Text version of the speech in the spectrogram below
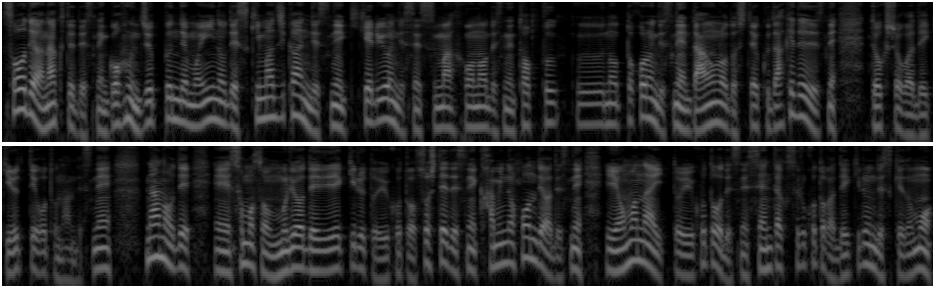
そうではなくてですね、5分、10分でもいいので、隙間時間にですね、聞けるようにですね、スマホのですね、トップのところにですね、ダウンロードしておくだけでですね、読書ができるっていうことなんですね。なので、えー、そもそも無料でできるということ、そしてですね、紙の本ではですね、読まないということをですね、選択することができるんですけども、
